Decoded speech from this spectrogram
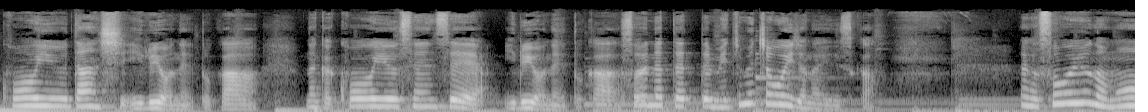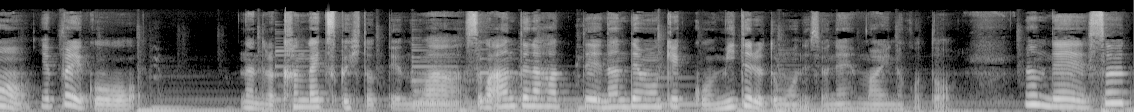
こういう男子いるよねとかなんかこういう先生いるよねとかそういうネタってめちゃめちゃ多いじゃないですか。なんかそういうのもやっぱりこうなんだろう考えつく人っていうのはすごいアンテナ張って何でも結構見てると思うんですよね周りのこと。なんでそう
